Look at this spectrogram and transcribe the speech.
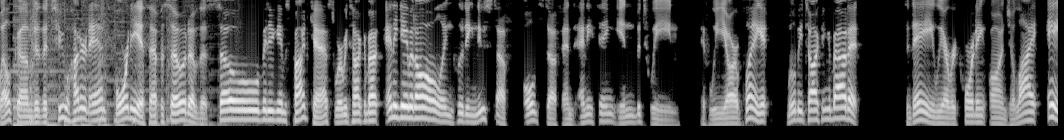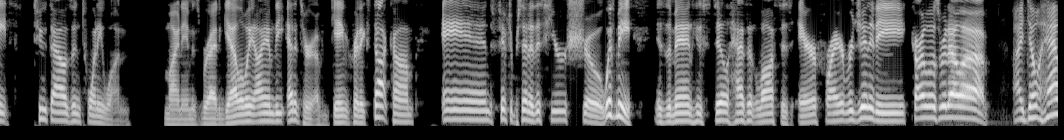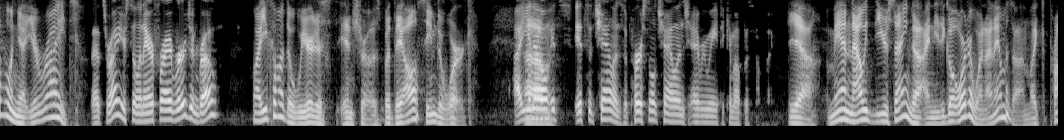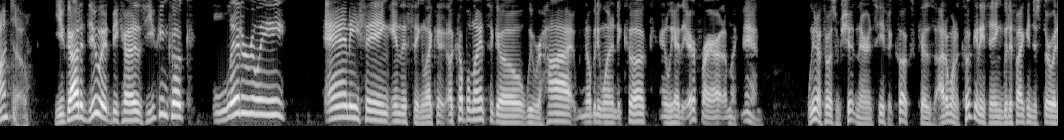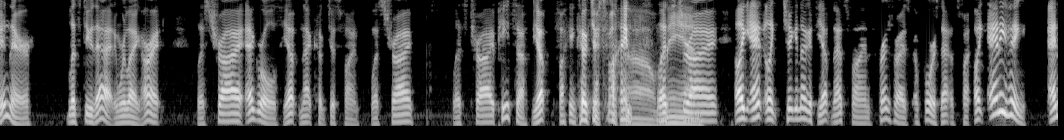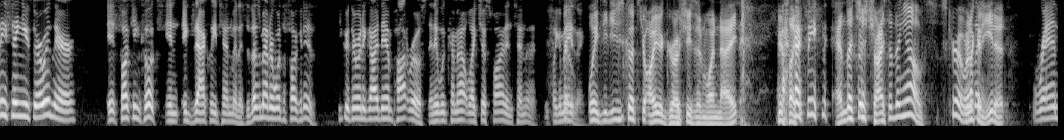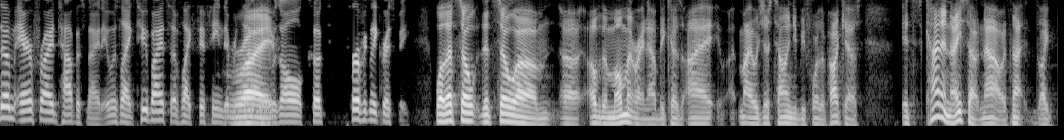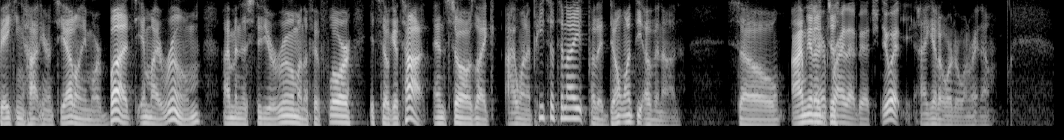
Welcome to the 240th episode of the So Video Games Podcast, where we talk about any game at all, including new stuff, old stuff, and anything in between. If we are playing it, we'll be talking about it. Today, we are recording on July 8th, 2021. My name is Brad Gallaway. I am the editor of GameCritics.com, and 50% of this here show with me is the man who still hasn't lost his air fryer virginity, Carlos Rodella. I don't have one yet. You're right. That's right. You're still an air fryer virgin, bro. Wow, you come up with the weirdest intros, but they all seem to work. Uh, you know, Um, it's it's a challenge, a personal challenge every week to come up with something. Yeah, man. Now you're saying that I need to go order one on Amazon, like pronto. You got to do it because you can cook literally anything in this thing. Like a, a couple nights ago, we were hot, nobody wanted to cook, and we had the air fryer out. I'm like, man, we gotta throw some shit in there and see if it cooks because I don't want to cook anything, but if I can just throw it in there, let's do that. And we're like, all right, let's try egg rolls. Yep, that cooked just fine. Let's try, let's try pizza. Yep, fucking cooked just fine. Oh, Let's man. try like and, like chicken nuggets. Yep, that's fine. French fries, of course, that's fine. Like anything, anything you throw in there, it fucking cooks in exactly ten minutes. It doesn't matter what the fuck it is. You could throw in a goddamn pot roast and it would come out like just fine in ten minutes. It's like amazing. Wait, did you just go through all your groceries in one night? You're like, I mean, and let's just try something else. Screw it. We're We're not gonna eat it. Random air fried tapas night. It was like two bites of like fifteen different things. And it was all cooked perfectly crispy. Well, that's so that's so um, uh, of the moment right now because I I was just telling you before the podcast. It's kind of nice out now. It's not like baking hot here in Seattle anymore. But in my room, I'm in the studio room on the fifth floor. It still gets hot, and so I was like, I want a pizza tonight, but I don't want the oven on. So I'm gonna Air just fry that bitch. Do it. I gotta order one right now.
